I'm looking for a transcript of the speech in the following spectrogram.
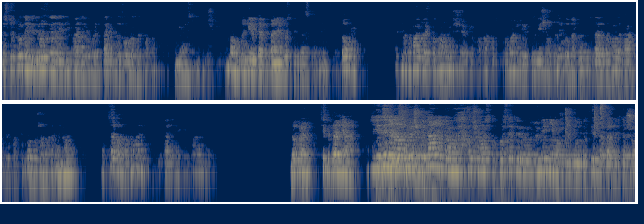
то структурний підрозділ від гімназії робити, так як дозволено законом. Ясно. Ну, тоді те питання просто виставлюється. Добре. Набагато економніше, набагато спроможніше, тим більше в них одна кухня, зараз робили гарно, де фарбу вже Мгм. маємо. Все там нормально, питання не виникає. Добре. Питання. Єдине наше болюче питання, то хочу вас попросити в розумінні, може будуть батьки звертатися, що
